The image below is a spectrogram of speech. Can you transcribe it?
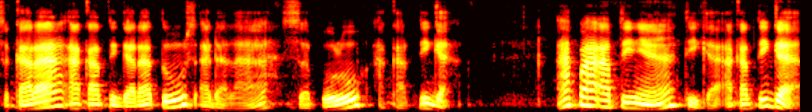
Sekarang akar 300 adalah 10 akar 3. Apa artinya 3 akar 3?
